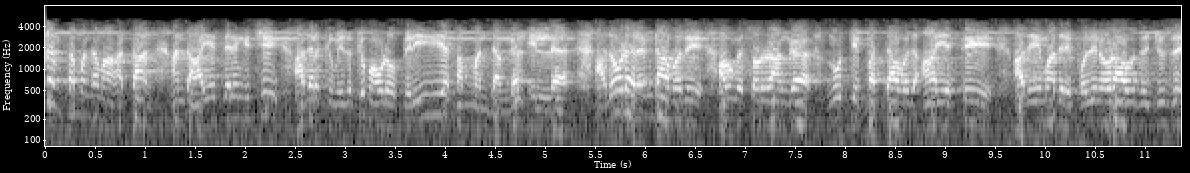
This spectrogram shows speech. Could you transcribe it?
கட்டிடம் சம்பந்தமாகத்தான் அந்த ஆயத்திறங்கிச்சு அதற்கும் இதுக்கும் அவ்வளவு பெரிய சம்பந்தங்கள் இல்ல. அதோட இரண்டாவது அவங்க சொல்றாங்க நூத்தி பத்தாவது ஆயத்து. அதே மாதிரி பதினோராவது ஜுசு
